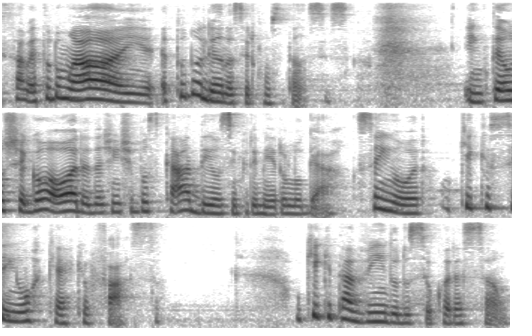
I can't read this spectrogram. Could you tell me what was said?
sabe? É tudo um ai, é tudo olhando as circunstâncias. Então chegou a hora da gente buscar a Deus em primeiro lugar. Senhor, o que, que o Senhor quer que eu faça? O que está vindo do seu coração?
